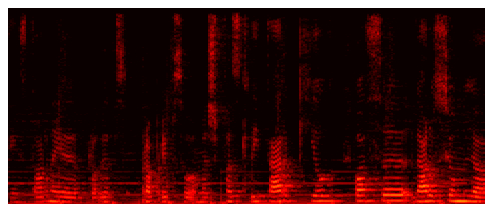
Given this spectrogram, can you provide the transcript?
quem se torna é a própria pessoa, mas facilitar que ele possa dar o seu melhor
